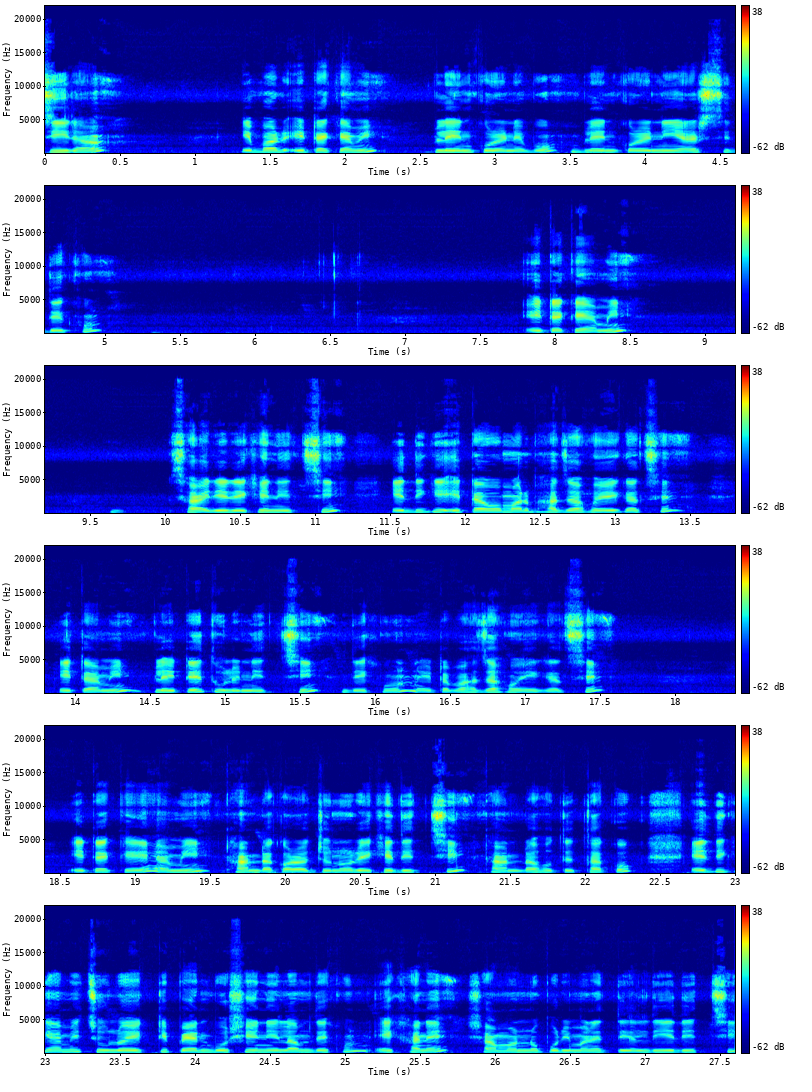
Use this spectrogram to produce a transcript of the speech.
জিরা। এবার এটাকে আমি ব্লেন্ড করে নেব। ব্লেন্ড করে নিয়ে আসছি দেখুন। এটাকে আমি সাইডে রেখে নিচ্ছি। এদিকে এটাও আমার ভাজা হয়ে গেছে। এটা আমি প্লেটে তুলে নিচ্ছি। দেখুন, এটা ভাজা হয়ে গেছে। এটাকে আমি ঠান্ডা করার জন্য রেখে দিচ্ছি। ঠান্ডা হতে থাকুক। এদিকে আমি চুলো একটি প্যান বসিয়ে নিলাম, দেখুন। এখানে সামান্য পরিমাণে তেল দিয়ে দিচ্ছি।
